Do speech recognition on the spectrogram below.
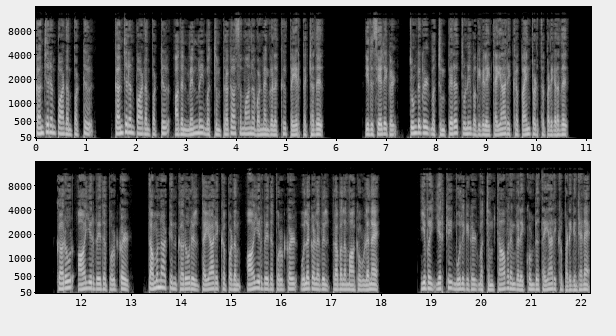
கஞ்சரம்பாடம் பட்டு கஞ்சரம்பாடம் பட்டு அதன் மென்மை மற்றும் பிரகாசமான வண்ணங்களுக்கு பெயர் பெற்றது. இது சேலைகள் துண்டுகள் மற்றும் பிற துணி வகைகளை தயாரிக்க பயன்படுத்தப்படுகிறது. கரூர் ஆயுர்வேத பொருட்கள் தமிழ்நாட்டின் கரூரில் தயாரிக்கப்படும் ஆயுர்வேத பொருட்கள் உலகளவில் பிரபலமாக உள்ளன. இவை இயற்கை மூலிகைகள் மற்றும் தாவரங்களைக் கொண்டு தயாரிக்கப்படுகின்றன.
